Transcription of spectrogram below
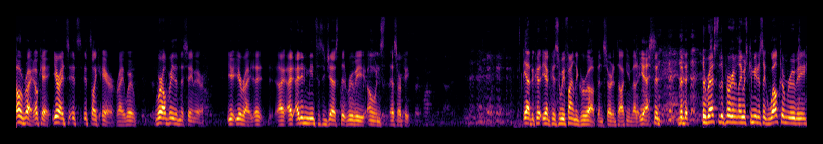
Oh right. Okay. You're right. It's it's, it's like air, right? We're we're all breathing the same air. You- You're right. I, I, I didn't mean to suggest that Ruby owns SRP. Start about it. Yeah, because yeah, because we finally grew up and started talking about it. Yes, and the, the, the rest of the programming language community is like, welcome Ruby.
